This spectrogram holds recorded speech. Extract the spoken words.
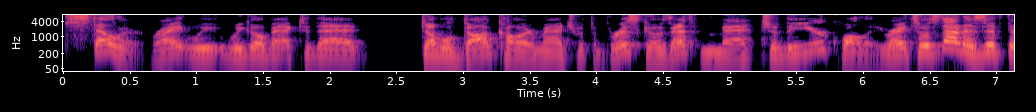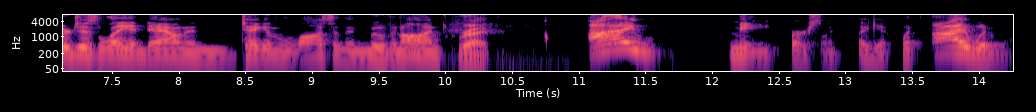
stellar, right? We we go back to that double dog collar match with the Briscoes. That's match of the year quality, right? So it's not as if they're just laying down and taking the loss and then moving on. Right. I, me personally, again, what I would want,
